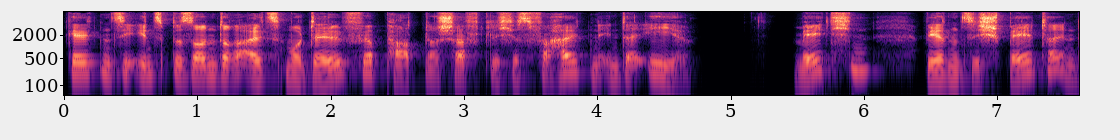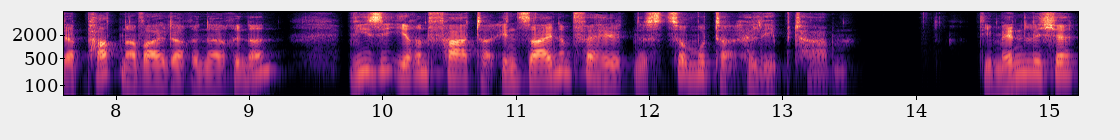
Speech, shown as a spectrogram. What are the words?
gelten sie insbesondere als Modell für partnerschaftliches Verhalten in der Ehe. Mädchen werden sich später in der Partnerwahl darin erinnern, wie sie ihren Vater in seinem Verhältnis zur Mutter erlebt haben. Die männliche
